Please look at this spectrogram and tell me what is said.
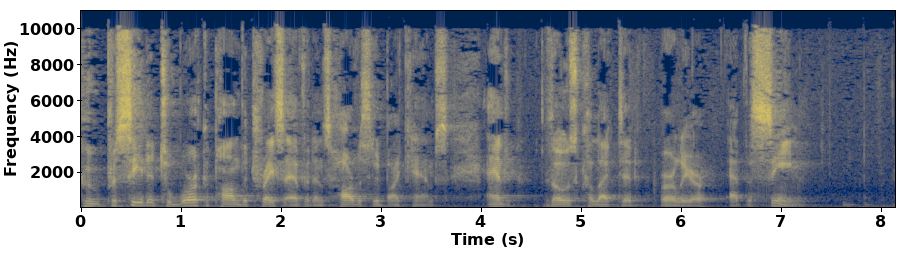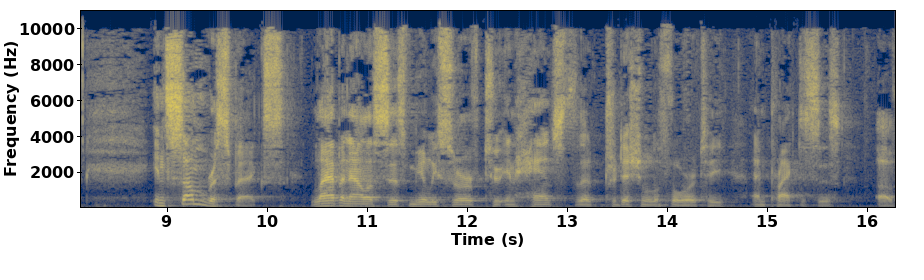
who proceeded to work upon the trace evidence harvested by Camps and those collected earlier at the scene. In some respects, lab analysis merely served to enhance the traditional authority and practices of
